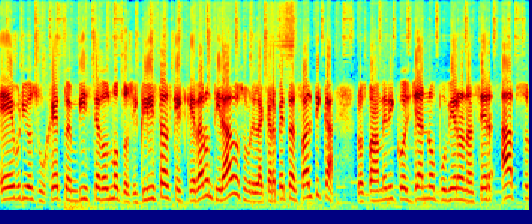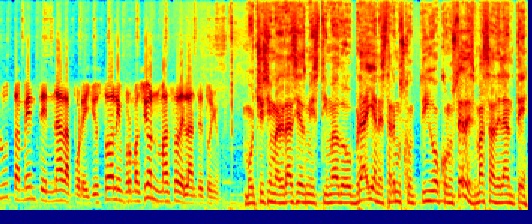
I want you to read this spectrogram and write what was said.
ebrio sujeto en vista a dos motociclistas que quedaron tirados sobre la carpeta asfáltica. Los paramédicos ya no pudieron hacer absolutamente nada por ellos. Toda la información más adelante, Toño. Muchísimas gracias, mi estimado Brian. Estaremos contigo, con ustedes más adelante.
